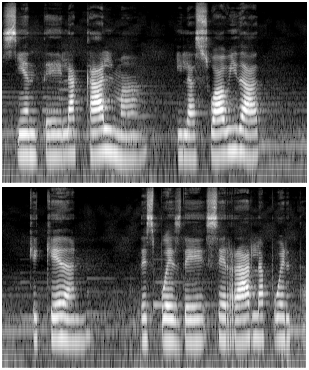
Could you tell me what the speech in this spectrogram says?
Siente la calma y la suavidad que quedan después de cerrar la puerta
